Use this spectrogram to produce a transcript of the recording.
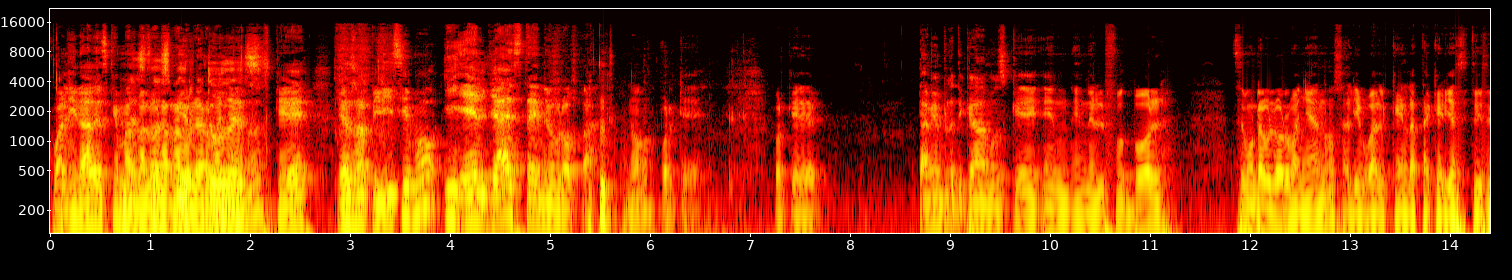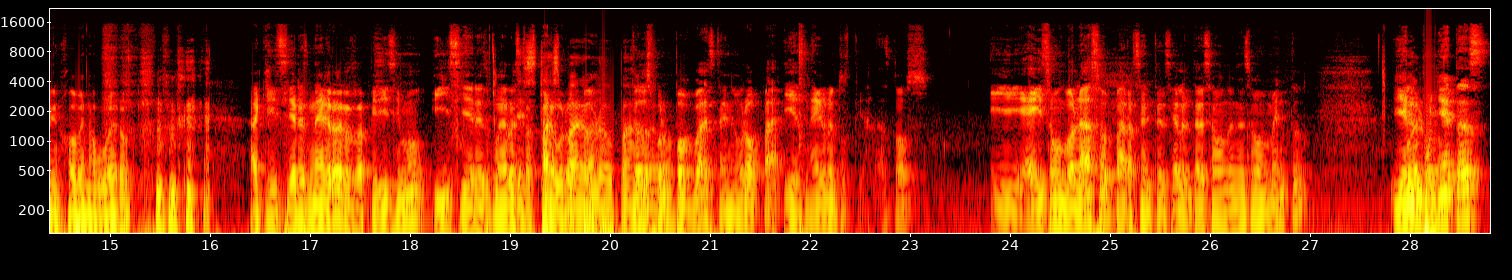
cualidades que más valora Raúl Hermañanos, que es rapidísimo y él ya está en Europa, ¿no? Porque, porque también platicábamos que en, en el fútbol, según Raúl Orbañanos, al igual que en la taquería si te dicen joven o güero, Aquí si eres negro eres rapidísimo y si eres güero estás, para Europa. Todos por Pogba está en Europa y es negro, entonces tienes las dos. Y ahí hizo un golazo para sentenciar el 3 a 1 en ese momento. Y el puñetas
